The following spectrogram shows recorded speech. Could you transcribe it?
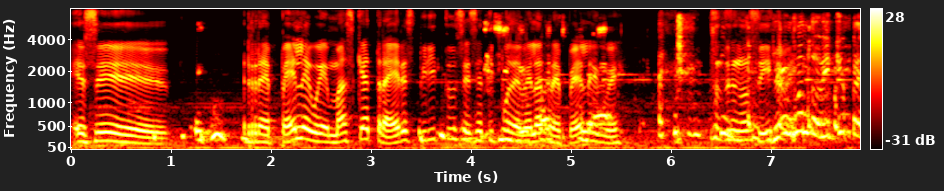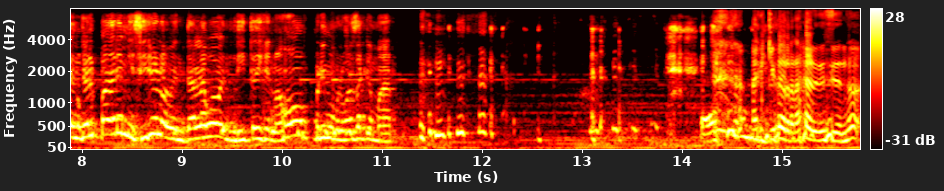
ese repele, güey, más que atraer espíritus, ese tipo de velas repele, güey. Entonces no Yo sirve. cuanto vi que prendió el padre mi cirio, lo aventé al agua bendita. Dije, no, primo, lo vas a quemar. Hay que ahorrar, dice, no,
